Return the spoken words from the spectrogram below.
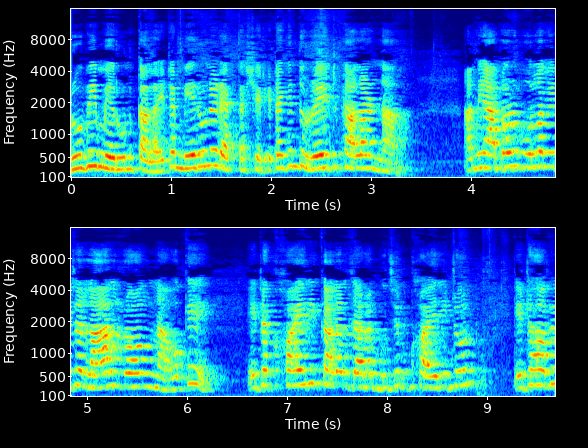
রুবি মেরুন কালার। এটা মেরুনের একটা শেড এটা কিন্তু রেড কালার না। আমি আবারও বললাম, এটা লাল রং না, ওকে? এটা খয়েরি কালার যারা বুঝেন, খয়েরি টোন এটা হবে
